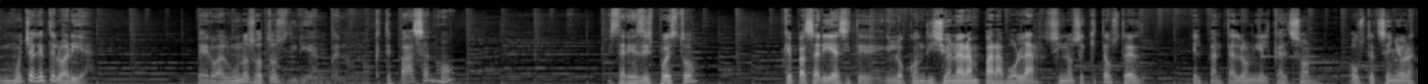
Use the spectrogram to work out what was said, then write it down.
Mucha gente lo haría. Pero algunos otros dirían, bueno, no, ¿qué te pasa, no? ¿Estarías dispuesto? ¿Qué pasaría si te lo condicionaran para volar? Si no se quita usted el pantalón y el calzón. O usted, señora,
